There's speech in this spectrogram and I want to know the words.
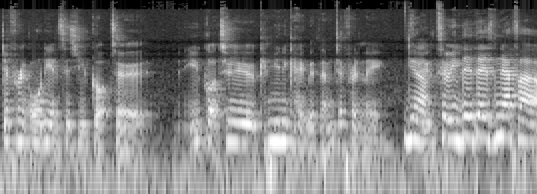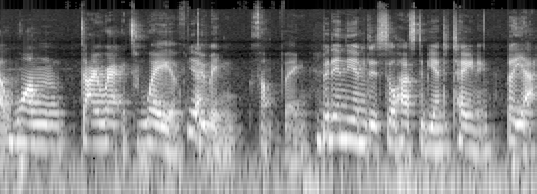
different audiences, you've got to you've got to communicate with them differently. Yeah. So, so there's never one direct way of Yeah. doing something. But in the end, it still has to be entertaining But yeah,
